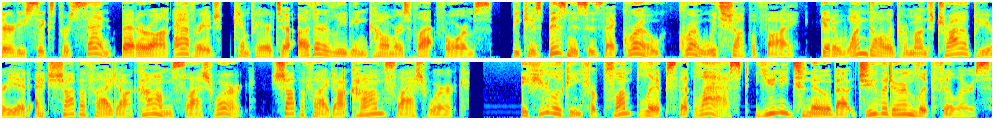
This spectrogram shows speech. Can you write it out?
36% better on average compared to other leading commerce platforms because businesses that grow grow with Shopify. Get a $1 per month trial period at shopify.com/work. shopify.com/work. If you're looking for plump lips that last, you need to know about Juvederm lip fillers.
